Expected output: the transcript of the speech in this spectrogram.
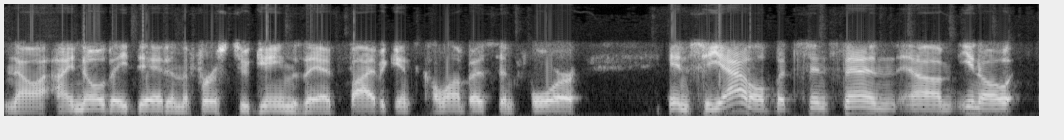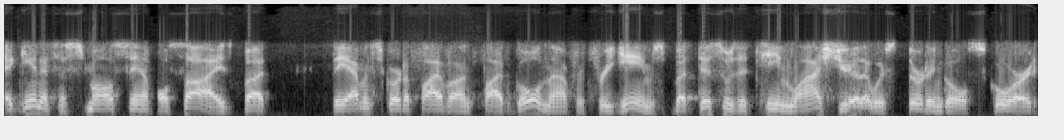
Now, I know they did in the first two games. They had five against Columbus and four in Seattle. But since then, um, you know, again, it's a small sample size, but they haven't scored a five on five goal now for three games. But this was a team last year that was third in goals scored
